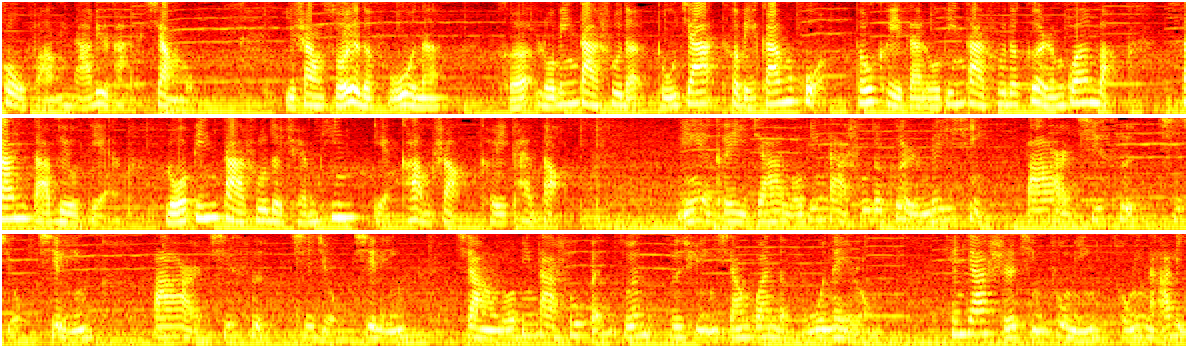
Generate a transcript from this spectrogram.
购房拿绿卡的项目。以上所有的服务呢。和罗宾大叔的独家特别干货，都可以在罗宾大叔的个人官网三 w 点罗宾大叔的全拼点 com 上可以看到。您也可以加罗宾大叔的个人微信八二七四七九七零八二七四七九七零，向罗宾大叔本尊咨询相关的服务内容。添加时请注明从哪里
